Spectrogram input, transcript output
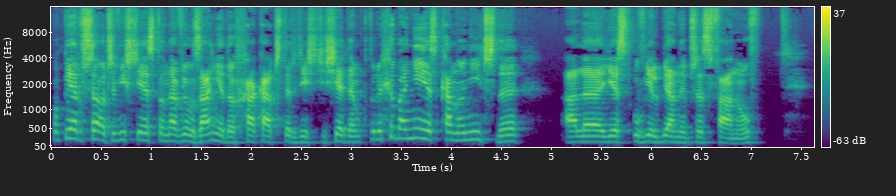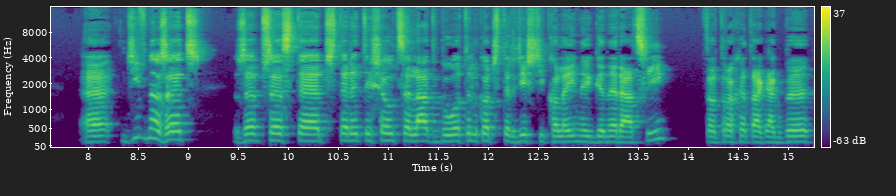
Po pierwsze, oczywiście jest to nawiązanie do HK-47, który chyba nie jest kanoniczny, ale jest uwielbiany przez fanów. E, dziwna rzecz, że przez te 4000 lat było tylko 40 kolejnych generacji. To trochę tak jakby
